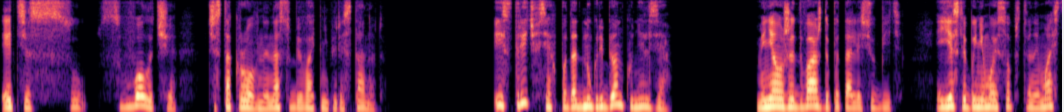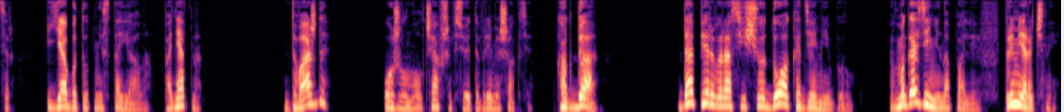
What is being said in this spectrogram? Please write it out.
Эти су сволочи чистокровные нас убивать не перестанут и стричь всех под одну гребенку нельзя. Меня уже дважды пытались убить, и если бы не мой собственный мастер, я бы тут не стояла. Понятно? Дважды? Ожил молчавший все это время Шакти. Когда? Да, первый раз еще до академии был. В магазине напали, в примерочной.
